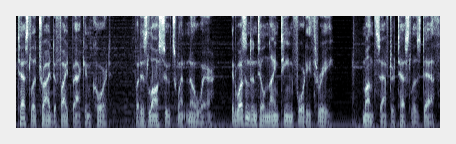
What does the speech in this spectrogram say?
Tesla tried to fight back in court, but his lawsuits went nowhere. It wasn't until 1943, months after Tesla's death,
